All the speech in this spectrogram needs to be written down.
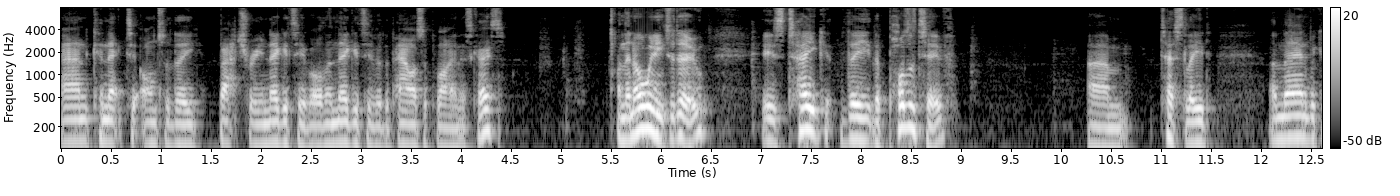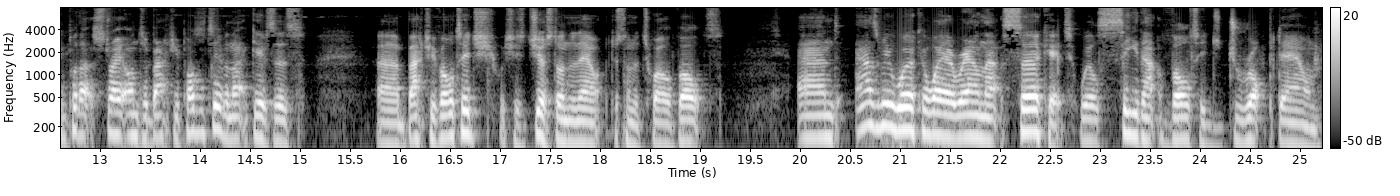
and connect it onto the battery negative or the negative of the power supply in this case. And then all we need to do is take the, the positive um, test lead. And then we can put that straight onto battery positive and that gives us uh, battery voltage which is just under now just under 12 volts. And as we work our way around that circuit we'll see that voltage drop down.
